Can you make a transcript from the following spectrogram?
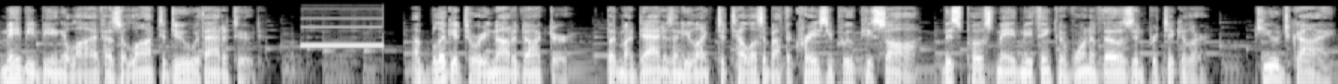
Maybe being alive has a lot to do with attitude. Obligatory not a doctor, but my dad is and he liked to tell us about the crazy poop he saw, this post made me think of one of those in particular. Huge guy,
